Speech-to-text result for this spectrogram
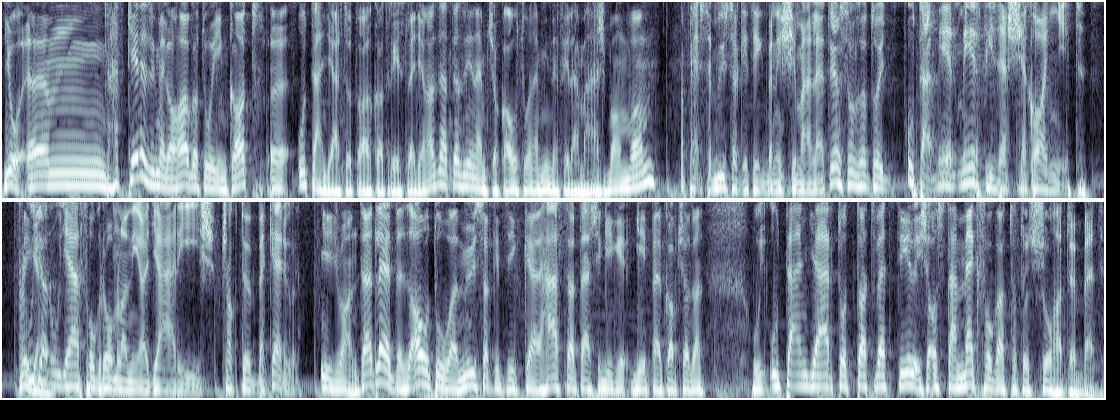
Jó, öm, hát kérdezzük meg a hallgatóinkat, ö, utángyártott alkatrész legyen az, hát ezért nem csak autó, hanem mindenféle másban van. Na Persze műszaki cégben is simán lehet. Ő azt mondhatod, hogy utána miért, miért fizessek annyit? Igen. Ugyanúgy el fog romlani a gyári is, csak többe kerül. Így van. Tehát lehet ez autóval, műszaki cikkel, háztartási gé- géppel kapcsolatban, úgy utángyártottat vettél, és aztán megfogadhatod soha többet.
